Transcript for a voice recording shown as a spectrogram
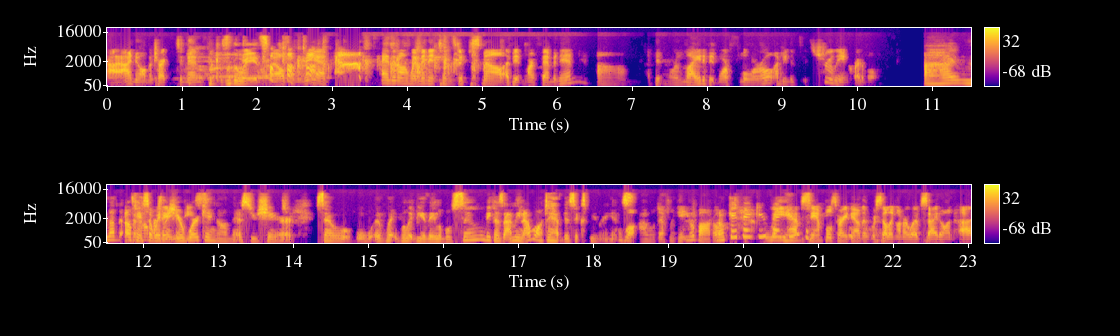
I, I know I'm attracted to men because of the way it smells on a man. And then on women, it tends to smell a bit more feminine, um, a bit more light, a bit more floral. I mean, it's, it's truly incredible. I love that. It's Okay, so wait a minute. You're piece. working on this. You shared. So w- w- will it be available soon? Because I mean, I want to have this experience. Well, I will definitely get you a bottle. okay. Thank you. Thank we you. have samples right now that we're selling on our website on uh,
